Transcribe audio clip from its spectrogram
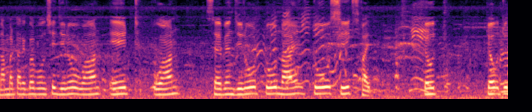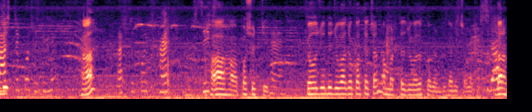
নাম্বারটা আরেকবার বলছি zero one eight one seven zero two nine two six five কেউ কেউ যদি হ্যাঁ? সিক্স হ্যাঁ হ্যাঁ পঁয়ষট্টি। হ্যাঁ। কেউ যদি যোগাযোগ করতে চান নাম্বারটা যোগাযোগ করবেন বিধানি চলো দাঁড়ান।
